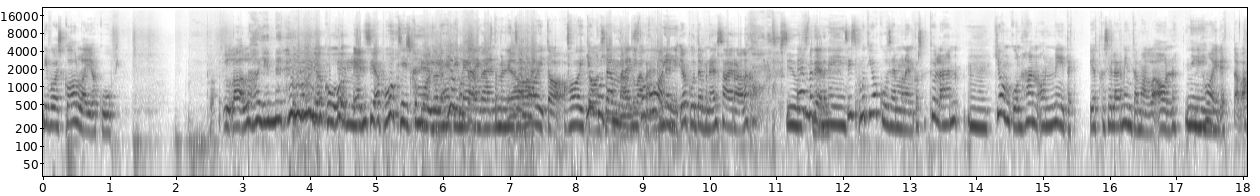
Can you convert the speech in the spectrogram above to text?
niin voisiko olla joku la- laajennettu joku ensiapu. Siis kun mulla tuli heti Joku mieleen tämmönen- myös tämmönen se Joo. hoito, hoitoon joku tämmönen niinku vähän. vuoden Niin. joku tämmönen sairaalakoulutus. Just en mä tiedä. niin. Siis, mut joku semmonen, koska kyllähän mm. jonkunhan on niitä, jotka siellä rintamalla on, niin, Niin. hoidettava.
